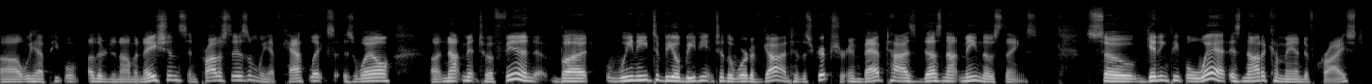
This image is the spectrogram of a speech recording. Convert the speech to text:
Uh, we have people of other denominations in Protestantism. We have Catholics as well. Uh, not meant to offend, but we need to be obedient to the Word of God, to the Scripture. And baptized does not mean those things. So getting people wet is not a command of Christ.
